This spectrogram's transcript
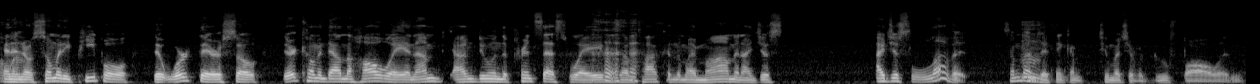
Oh, and I know so many people that work there. So they're coming down the hallway, and I'm I'm doing the princess wave as I'm talking to my mom, and I just I just love it. Sometimes Mm. I think I'm too much of a goofball, and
